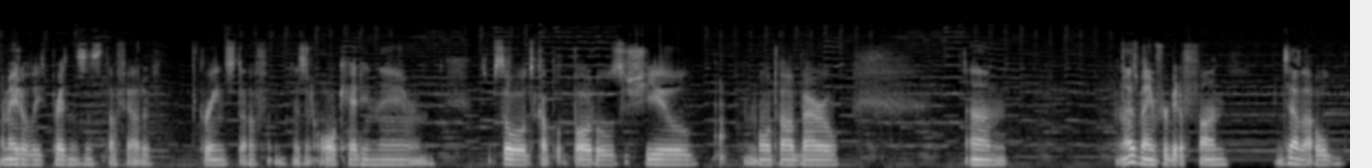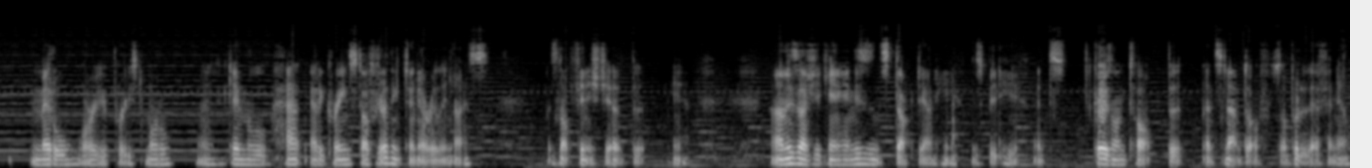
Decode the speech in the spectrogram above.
I made all these presents and stuff out of green stuff, and there's an orc head in there, and some swords, a couple of bottles, a shield, a mortar barrel. Um, I was made for a bit of fun. It's how that old metal warrior priest model. I gave him a little hat out of green stuff, which I think turned out really nice. It's not finished yet, but. Um, this actually can't, this isn't stuck down here, this bit here. It goes on top, but it's snapped off, so I'll put it there for now.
